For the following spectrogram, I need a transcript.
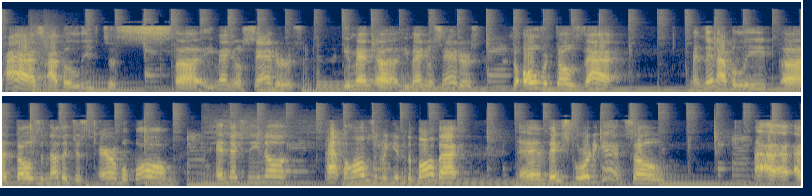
pass, I believe, to uh, Emmanuel Sanders. Eman- uh, Emmanuel Sanders to overthrows that and then I believe uh, throws another just terrible ball. And next thing you know, Pat Mahomes is going to get the ball back, and they scored again. So I, I,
